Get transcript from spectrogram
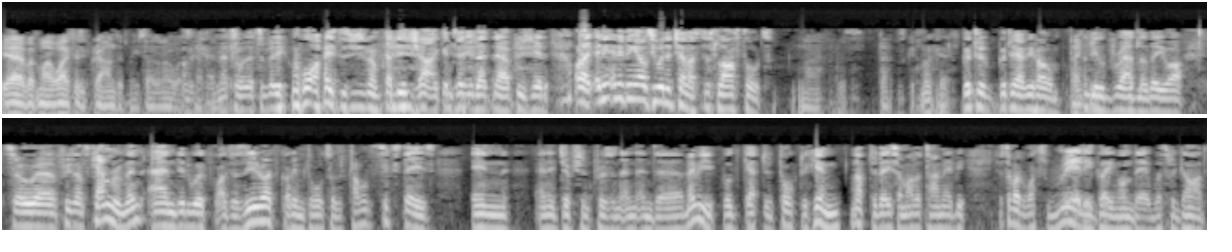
yeah. But my wife has grounded me, so I don't know what's Okay, happening. that's a, that's a very wise decision from Khadija. I can tell you that now. I appreciate it. All right. Any, anything else you want to tell us? Just last thoughts. no, that was good. Okay. Good to good to have you home. Thank Adil you. Bradlow, there you are. So uh, freelance cameraman and did work for Al Jazeera. Got him to also travel six days in an Egyptian prison, and and uh, maybe we'll get to talk to him not today, some other time, maybe just about what's really going on there with regard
